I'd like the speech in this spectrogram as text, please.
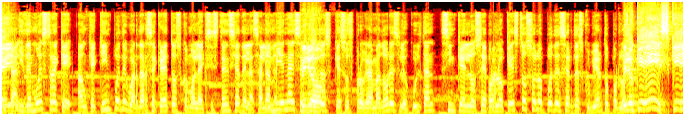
digital. Y demuestra que, aunque King puede guardar secretos como la existencia de la salida, también hay Pero- secretos que sus programadores le ocultan sin que lo sepa. Por lo que esto solo puede ser descubierto por los ¿Pero qué es? ¿Qué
